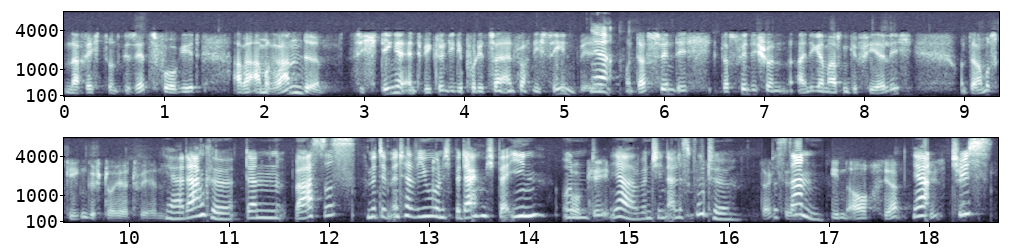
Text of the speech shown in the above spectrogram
nach Recht und Gesetz vorgeht, aber am Rande sich Dinge entwickeln, die die Polizei einfach nicht sehen will. Ja. Und das finde ich, das finde ich schon einigermaßen gefährlich und da muss gegengesteuert werden. Ja, danke. Dann war es das mit dem Interview und ich bedanke mich bei Ihnen und okay. ja, wünsche Ihnen alles Gute. Danke. Bis dann. Ihnen auch, ja. Ja, tschüss. tschüss.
